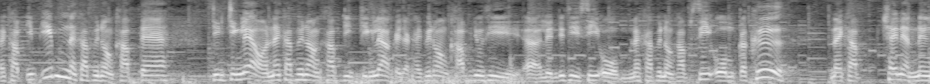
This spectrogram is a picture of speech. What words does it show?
นะครับอิ่มๆนะครับพี่น้องครับแต่ จริง ๆ แล้วนะครับพี่น้องครับจริง ๆ แล้วก็อยากให้พี่น้องครับอยู่ที่เอ่อเลนอยู่ที่ซีโอมนะครับพี่น้องครับซีโอมก็คือนะครับใช้เนี่ยหนึ่ง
